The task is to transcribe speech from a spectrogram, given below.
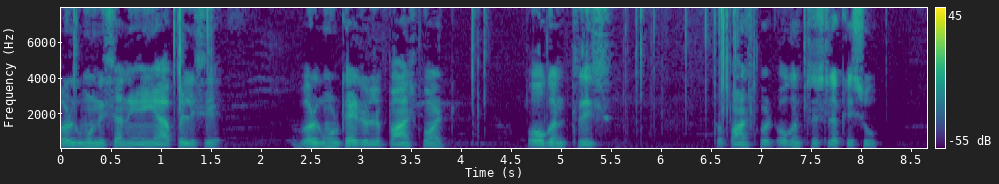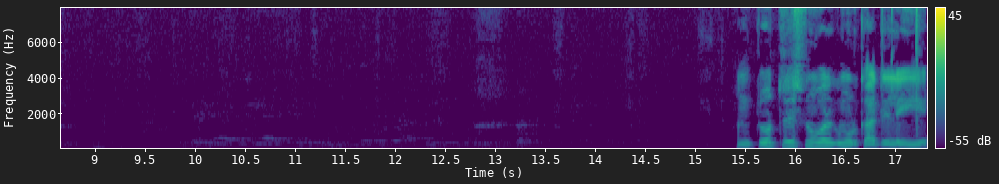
વર્ગમૂળ નિશાની અહીં આપેલી છે. વર્ગમૂળ કાઢ્યું એટલે પાંચ પોઈન્ટ ઓગણત્રીસ. તો પાંચ પોઈન્ટ ઓગણત્રીસ લખીશું. અને ચોત્રીસનું વર્ગમૂળ કાઢી લઈએ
